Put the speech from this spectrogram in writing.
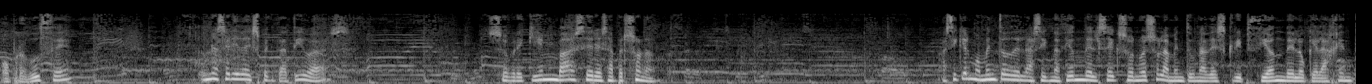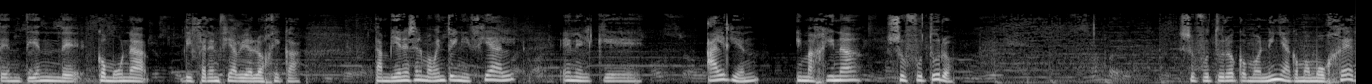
o produce una serie de expectativas sobre quién va a ser esa persona. Así que el momento de la asignación del sexo no es solamente una descripción de lo que la gente entiende como una diferencia biológica, también es el momento inicial en el que alguien imagina su futuro. Su futuro como niña, como mujer,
